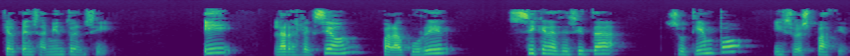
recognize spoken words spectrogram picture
que al pensamiento en sí. Y la reflexión, para ocurrir, sí que necesita su tiempo y su espacio.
